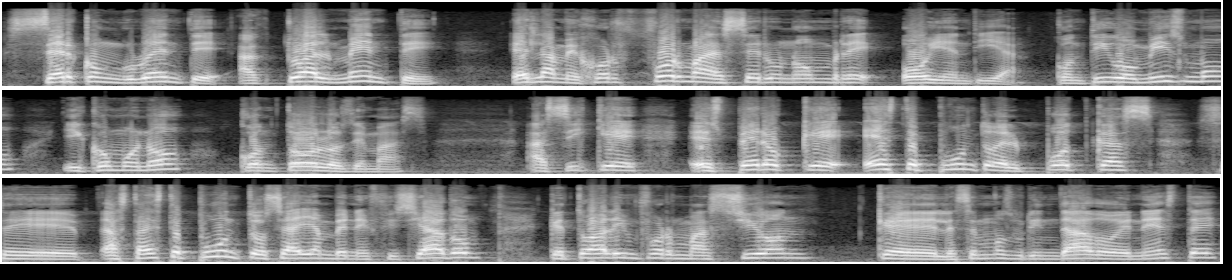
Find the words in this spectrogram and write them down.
Ser congruente actualmente es la mejor forma de ser un hombre hoy en día, contigo mismo y, como no, con todos los demás. Así que espero que este punto del podcast se, hasta este punto se hayan beneficiado, que toda la información que les hemos brindado en este,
